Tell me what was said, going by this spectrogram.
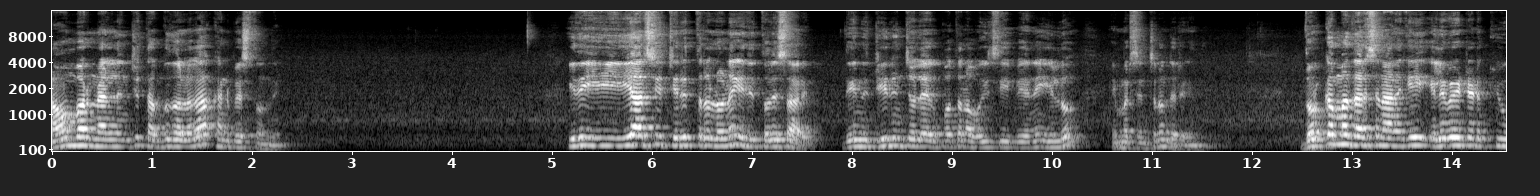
నవంబర్ నెల నుంచి తగ్గుదలగా కనిపిస్తుంది. ఇది ఈ ఈఆర్సీ చరిత్రలోనే ఇది తొలిసారి. దీన్ని జీర్ణించలేకపోతున్న వైసీపీ అని వీళ్ళు విమర్శించడం జరిగింది. దుర్గమ్మ దర్శనానికి ఎలివేటెడ్ క్యూ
